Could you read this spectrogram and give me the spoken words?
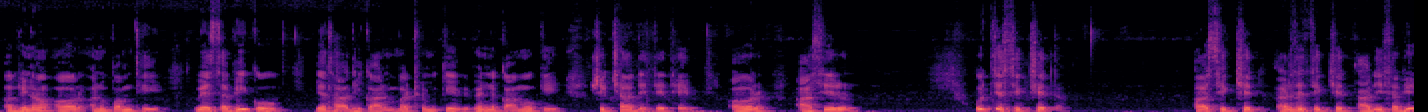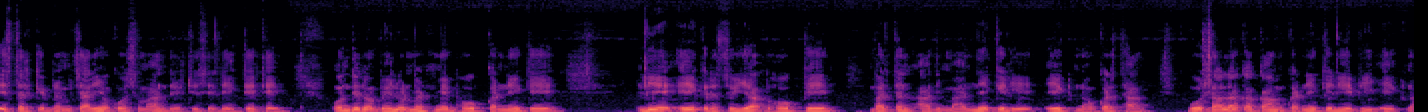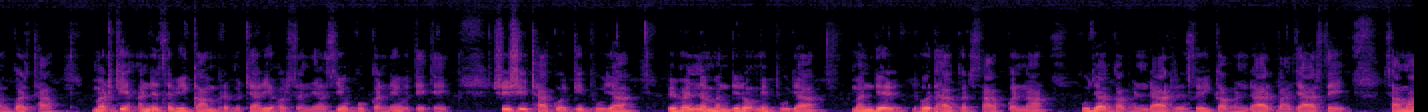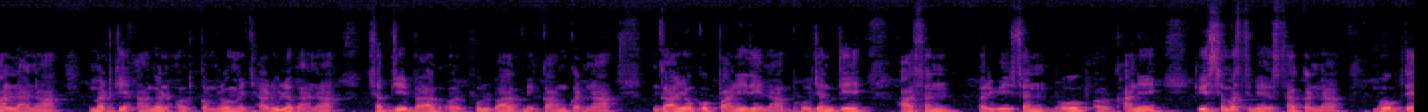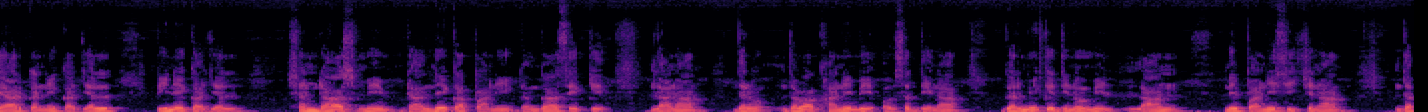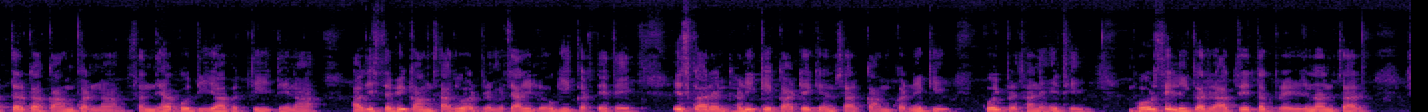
अभिनव और अनुपम थी। वे सभी को यथाधिकार मठ के विभिन्न कामों की शिक्षा देते थे और आशीर, उच्च शिक्षित, अशिक्षित, अर्धशिक्षित आदि सभी स्तर के ब्रह्मचारियों को समान दृष्टि से देखते थे। उन दिनों बेलूर मठ में भोग करने के लिए एक रसोईया भोग के बर्तन आदि मांजने के लिए एक नौकर था। गौशाला का काम करने के लिए भी एक नौकर था। मठ के अन्य सभी काम ब्रह्मचारी और सन्यासियों को करने होते थे। श्री श्री ठाकुर की पूजा, विभिन्न मंदिरों में पूजा, मंदिर धो धा कर साफ़ करना, पूजा का भंडार, रसोई का भंडार, बाज़ार से सामान लाना, मठ के आँगन और कमरों में झाड़ू लगाना, सब्ज़ी बाग और फूल बाग में काम करना, गायों को पानी देना, भोजन के आसन परिवेशन भोग और खाने की समस्त व्यवस्था करना, भोग तैयार करने का जल, पीने का जल, संडास में डालने का पानी, गंगा से के लाना दवा खाने में औसत देना, गर्मी के दिनों में लान में पानी सींचना, दफ्तर का काम करना, संध्या को दिया बत्ती देना आदि सभी काम साधु और ब्रह्मचारी लोग ही करते थे। इस कारण घड़ी के कांटे के अनुसार काम करने की कोई प्रथा नहीं थी। भोर से लेकर रात्रि तक प्रयोजनानुसार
